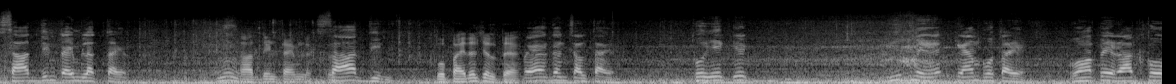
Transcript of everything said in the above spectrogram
सात दिन टाइम लगता है। हम्म, सात दिन टाइम लगता है। सात दिन। वो पैदल चलता है? पैदल चलता है। तो एक एक ईद में कैंप होता है। वहाँ पे रात को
